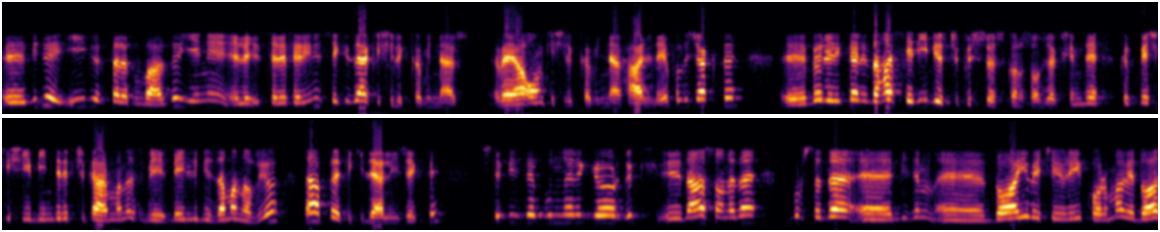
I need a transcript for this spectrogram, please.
E, bir de iyi bir tarafı vardı. Yeni ele, teleferiğimiz 8'er kişilik kabinler veya 10 kişilik kabinler halinde yapılacaktı. E, böylelikle hani daha seri bir çıkış söz konusu olacak. Şimdi 45 kişiyi bindirip çıkarmanız bir belli bir zaman alıyor. Daha pratik ilerleyecekti. İşte biz de bunları gördük. E, daha sonra da Bursa'da e, bizim e, doğayı ve çevreyi koruma ve doğa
